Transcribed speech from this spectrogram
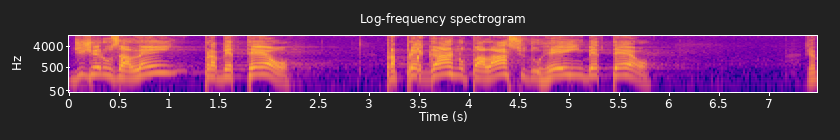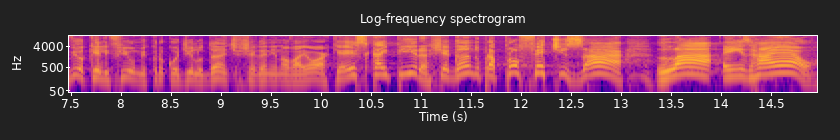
De Jerusalém para Betel, para pregar no palácio do rei em Betel. Já viu aquele filme Crocodilo Dante chegando em Nova York? É esse caipira chegando para profetizar lá em Israel.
